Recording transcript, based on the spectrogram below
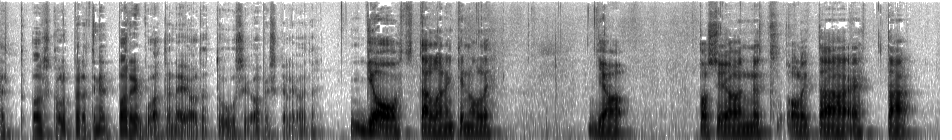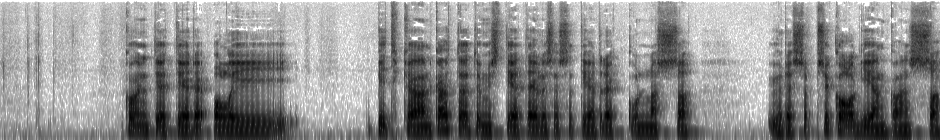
että, olisiko ollut peräti niin, että pari vuotta ei otettu uusia opiskelijoita. Joo, tällainenkin oli. Ja tosiaan nyt oli tämä, että kognitiotiede oli pitkään käyttäytymistieteellisessä tiedekunnassa yhdessä psykologian kanssa,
